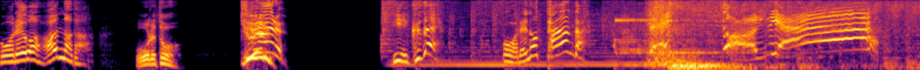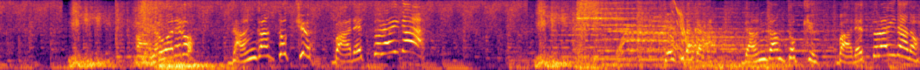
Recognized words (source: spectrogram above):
俺はアンナだ。俺と。デュエル！行くぜ！俺のターンだ！でとりゃー現れろ！弾丸特急！バレットライナー！手札から弾丸特急！バレットライナーの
